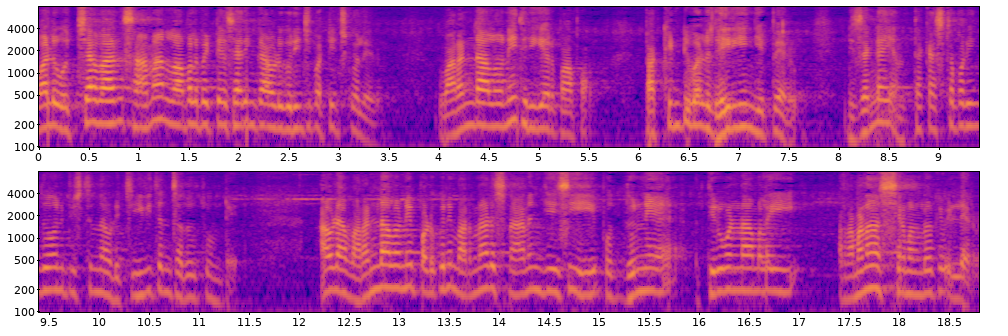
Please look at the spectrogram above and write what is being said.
వాళ్ళు వచ్చావా అని సామాన్ లోపల పెట్టేశారు ఇంకా ఆవిడ గురించి పట్టించుకోలేదు. వరండాలోనే తిరిగారు పాపం. పక్కింటి వాళ్ళు ధైర్యం చెప్పారు. నిజంగా ఎంత కష్టపడిందో అనిపిస్తుంది ఆవిడ జీవితం చదువుతుంటే. ఆవిడ ఆ వరండాలోనే పడుకుని మర్నాడు స్నానం చేసి పొద్దున్నే తిరువణామలై రమణాశ్రమంలోకి వెళ్ళారు.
